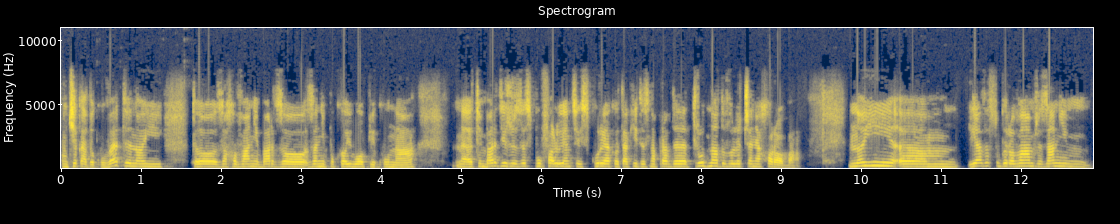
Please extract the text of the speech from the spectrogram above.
Ucieka do kuwety, no i to zachowanie bardzo zaniepokoiło opiekuna. E, Tym bardziej, że zespół falującej skóry jako taki to jest naprawdę trudna do wyleczenia choroba. No i em, ja zasugerowałam, że zanim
